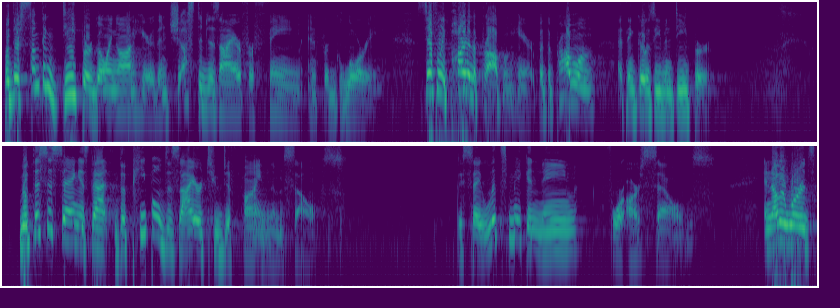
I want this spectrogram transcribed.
But there's something deeper going on here than just a desire for fame and for glory. It's definitely part of the problem here, but the problem, I think, goes even deeper. What this is saying is that the people desire to define themselves. They say, let's make a name for ourselves. In other words,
